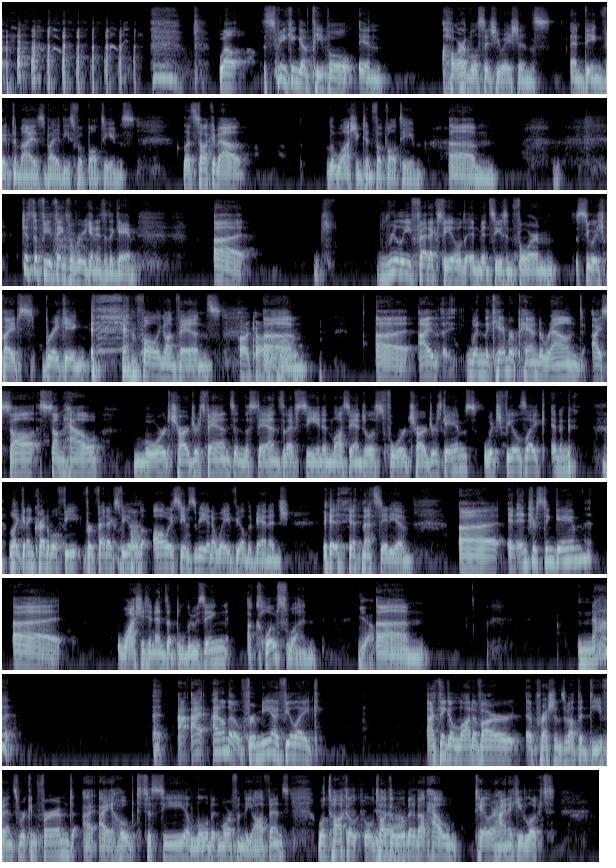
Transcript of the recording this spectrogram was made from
well, speaking of people in horrible situations and being victimized by these football teams, let's talk about the Washington football team. Um, just a few things before we get into the game. Uh, really FedEx Field in midseason form, sewage pipes breaking and falling on fans. Iconic um, uh, I when the camera panned around, I saw somehow more Chargers fans in the stands that I've seen in Los Angeles for Chargers games, which feels like an like an incredible feat for FedEx Field. Always seems to be an away field advantage in that stadium. Uh, an interesting game. Uh, Washington ends up losing a close one. Yeah. Um, not. I, I I don't know. For me, I feel like I think a lot of our impressions about the defense were confirmed. I, I, hoped to see a little bit more from the offense. We'll talk. A, we'll talk yeah. a little bit about how Taylor Heinicke looked.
